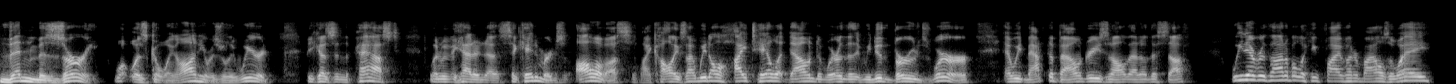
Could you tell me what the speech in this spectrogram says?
Then Missouri. What was going on here was really weird because in the past, when we had a cicada emergence, all of us, my colleagues, and I, we'd all hightail it down to where the, we knew the birds were, and we'd map the boundaries and all that other stuff. We never thought about looking 500 miles away.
